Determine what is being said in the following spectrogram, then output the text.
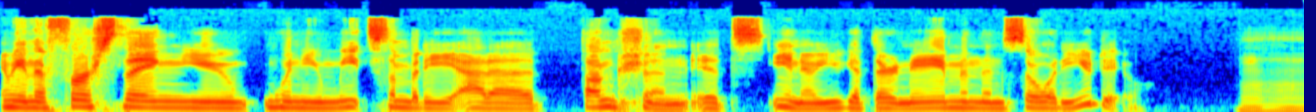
I mean, the first thing you when you meet somebody at a function, it's you know you get their name and then so what do you do? Mm-hmm.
